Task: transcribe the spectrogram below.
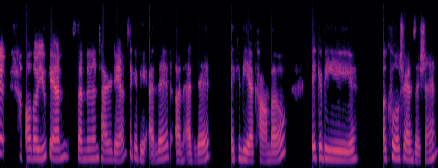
Although you can send an entire dance, it could be edited, unedited, it can be a combo, it could be a cool transition,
